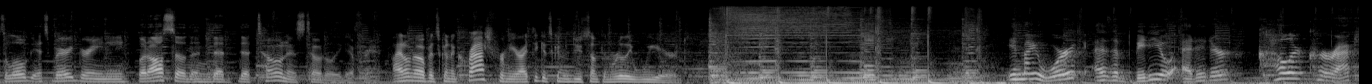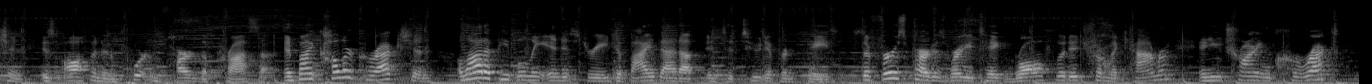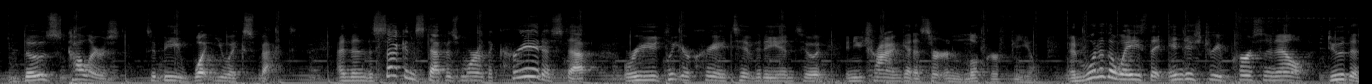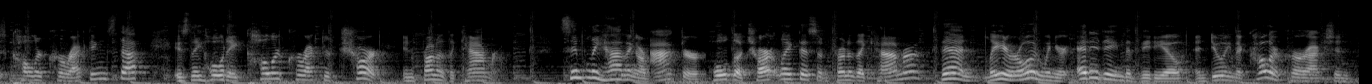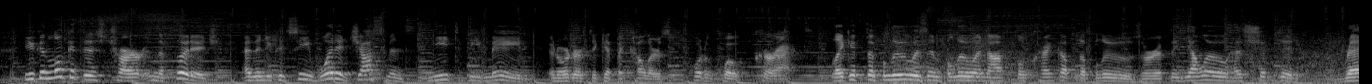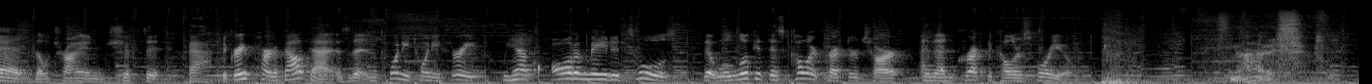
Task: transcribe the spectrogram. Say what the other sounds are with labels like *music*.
It's a little, it's very grainy, but also the, mm. the, the tone is totally different. I don't know if it's going to crash Premiere. I think it's going to do something really weird. In my work as a video editor, color correction is often an important part of the process. And by color correction, a lot of people in the industry divide that up into two different phases. The first part is where you take raw footage from the camera and you try and correct those colors to be what you expect. And then the second step is more of the creative step where you put your creativity into it and you try and get a certain look or feel. And one of the ways that industry personnel do this color correcting step is they hold a color corrector chart in front of the camera. Simply having an actor hold a chart like this in front of the camera, then later on when you're editing the video and doing the color correction, you can look at this chart in the footage and then you can see what adjustments need to be made in order to get the colors quote unquote correct. Like if the blue isn't blue enough, they'll crank up the blues, or if the yellow has shifted red, they'll try and shift it back. The great part about that is that in 2023, we have automated tools that will look at this color corrector chart and then correct the colors for you. It's nice.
